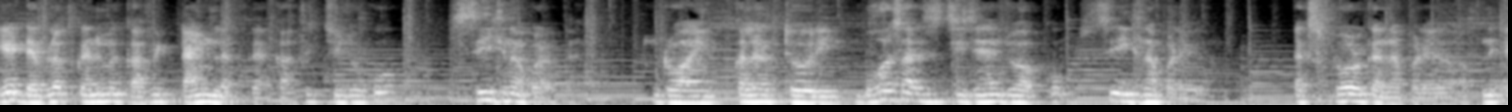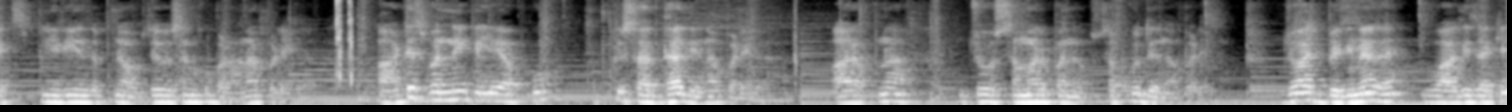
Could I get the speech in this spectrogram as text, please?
ये डेवलप करने में काफ़ी टाइम लगता है, काफ़ी चीज़ों को सीखना पड़ता है। ड्राइंग कलर थ्योरी बहुत सारी ऐसी चीज़ें हैं जो आपको सीखना पड़ेगा एक्सप्लोर करना पड़ेगा, अपने एक्सपीरियंस अपने ऑब्जर्वेशन को बढ़ाना पड़ेगा। आर्टिस्ट बनने के लिए आपको आपकी श्रद्धा देना पड़ेगा और अपना जो समर्पण है, सबको देना पड़ेगा। जो आज बिगिनर है, वो आगे जाके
